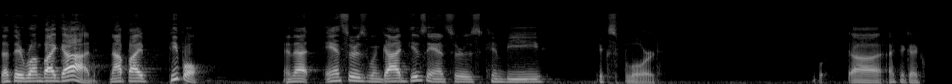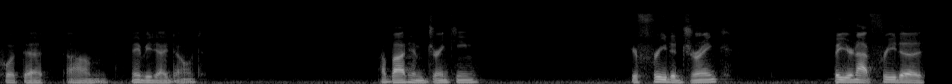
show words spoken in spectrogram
that they run by God, not by people. And that answers, when God gives answers, can be explored. Uh, I think I quote that. Um, maybe I don't. About him drinking you're free to drink, but you're not free to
